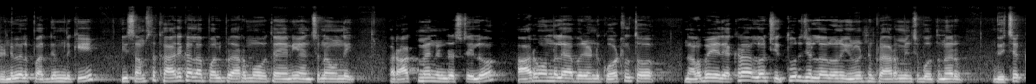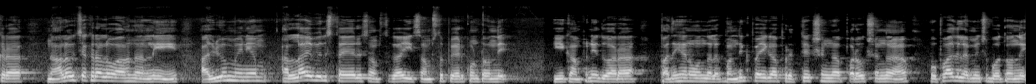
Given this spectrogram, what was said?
రెండు వేల పద్దెనిమిదికి ఈ సంస్థ కార్యకలాపాలు ప్రారంభమవుతాయని అంచనా ఉంది. రాక్మ్యాన్ ఇండస్ట్రీలో ఆరు వందల యాభై రెండు కోట్లతో నలభై ఐదు ఎకరాల్లో చిత్తూరు జిల్లాలోని యూనిట్ని ప్రారంభించబోతున్నారు. ద్విచక్ర నాలుగు చక్రాల వాహనాల్ని అల్యూమినియం అల్లాయ్ వీల్స్ తయారీ సంస్థగా ఈ సంస్థ పేర్కొంటోంది. ఈ కంపెనీ ద్వారా పదిహేను వందల మందికి పైగా ప్రత్యక్షంగా పరోక్షంగా ఉపాధి లభించబోతోంది.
